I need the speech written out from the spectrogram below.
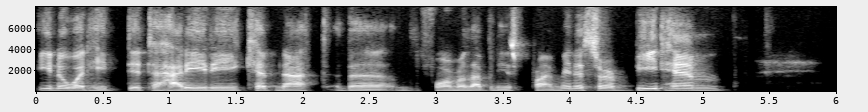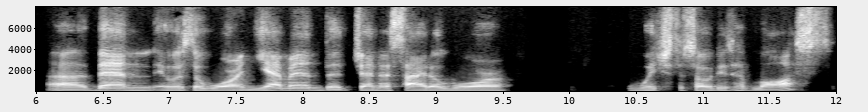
you know what he did to Hariri, kidnapped the former Lebanese prime minister, beat him. Uh, then it was the war in Yemen, the genocidal war which the Saudis have lost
